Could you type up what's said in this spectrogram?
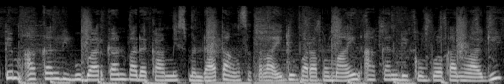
Tim akan dibubarkan pada Kamis mendatang. Setelah itu para pemain akan dikumpulkan lagi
